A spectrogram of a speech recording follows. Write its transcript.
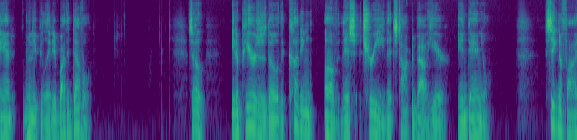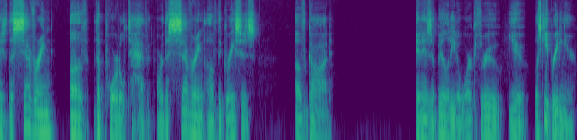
and manipulated by the devil. So it appears as though the cutting of this tree that's talked about here in Daniel signifies the severing of the portal to heaven or the severing of the graces of God in his ability to work through you. Let's keep reading here.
